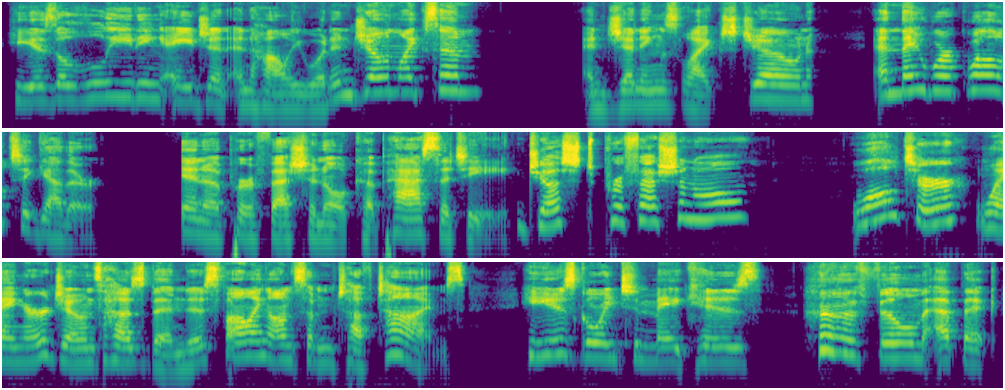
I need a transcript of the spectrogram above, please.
He is a leading agent in Hollywood, and Joan likes him. And Jennings likes Joan, and they work well together in a professional capacity. Just professional? Walter Wanger, Joan's husband, is falling on some tough times. He is going to make his film epic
